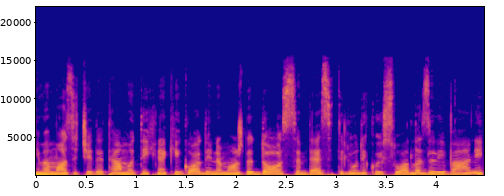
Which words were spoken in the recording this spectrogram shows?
Imam osjećaj da je tamo tih nekih godina možda do 80 ljudi koji su odlazili vani,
